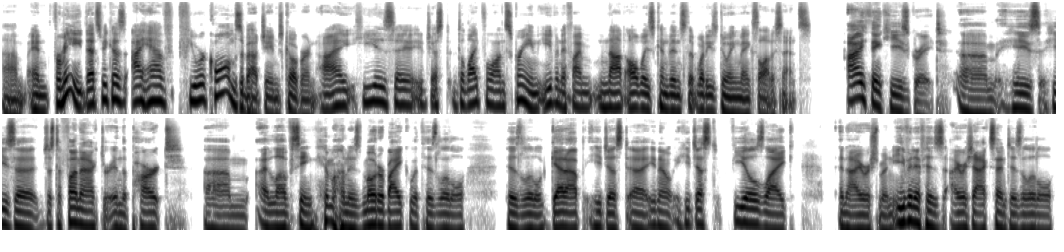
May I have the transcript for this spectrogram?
Um, and for me, that's because I have fewer qualms about James Coburn. I he is a, just delightful on screen, even if I'm not always convinced that what he's doing makes a lot of sense. I think he's great. Um, he's he's a just a fun actor in the part. Um, I love seeing him on his motorbike with his little his little get up. He just uh, you know he just feels like an Irishman, even if his Irish accent is a little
